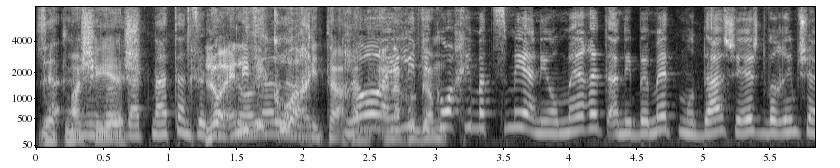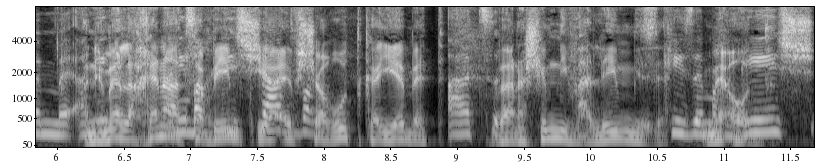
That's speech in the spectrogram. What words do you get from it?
זה את מה שיש. אני לא יודעת, נתן, זה גדול לא. אין לי ויכוח איתך. לא, אין לי ויכוח עם עצמי, אני אומרת, אני באמת מודה שיש דברים שהם... אני אומר, לכן העצבים, כי האפשרות קיימת, ואנשים נבהלים מזה, כי זה מאוד. מרגיש,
